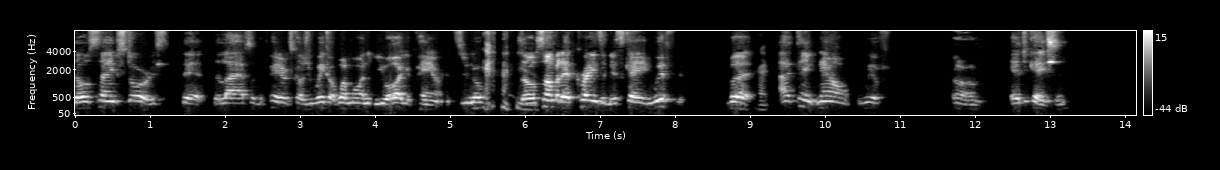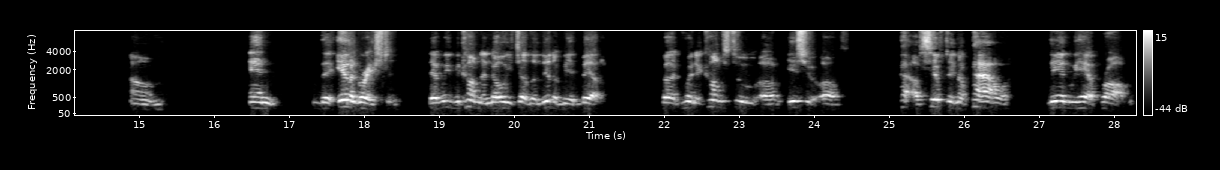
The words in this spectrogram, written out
those same stories that the lives of the parents, because you wake up one morning, you are your parents, you know? yeah. So some of that craziness came with it. But right. I think now with um, education, um, and the integration that we become to know each other a little bit better. But when it comes to uh, issue of, of shifting of power, then we have problems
